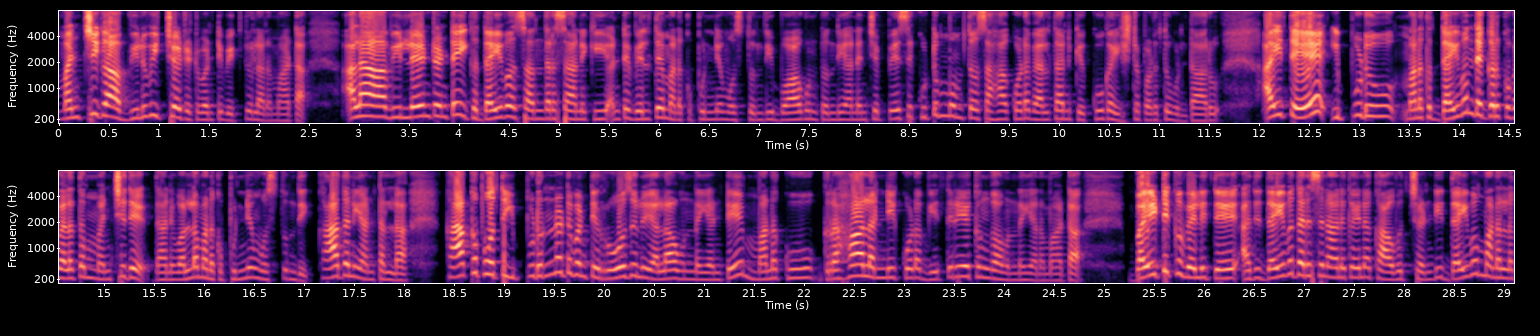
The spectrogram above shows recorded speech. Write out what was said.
మంచిగా విలువిచ్చేటటువంటి వ్యక్తులు అనమాట అలా వీళ్ళేంటంటే ఇక దైవ సందర్శానికి అంటే వెళ్తే మనకు పుణ్యం వస్తుంది బాగుంటుంది అని చెప్పేసి కుటుంబంతో సహా కూడా వెళ్తానికి ఎక్కువగా ఇష్టపడుతూ ఉంటారు. అయితే ఇప్పుడు మనకు దైవం దగ్గరకు వెళతం మంచిదే దానివల్ల మనకు పుణ్యం వస్తుంది కాదని అంటల్లా. కాకపోతే ఇప్పుడున్నటువంటి రోజులు ఎలా ఉన్నాయంటే మనకు గ్రహ గ్రహాలన్నీ కూడా వ్యతిరేకంగా ఉన్నాయి అన్నమాట బయటికి వెళితే అది దైవ దర్శనానికైనా కావచ్చండి. దైవం మనల్ని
